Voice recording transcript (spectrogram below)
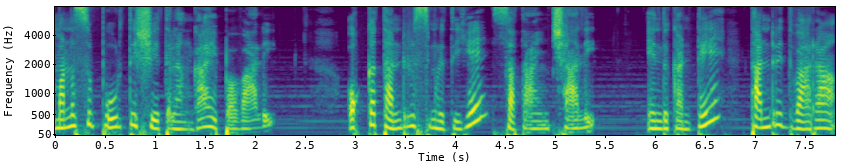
మనసు పూర్తి శీతలంగా అయిపోవాలి. ఒక్క తండ్రి స్మృతియే సతాయించాలి. ఎందుకంటే తండ్రి ద్వారా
